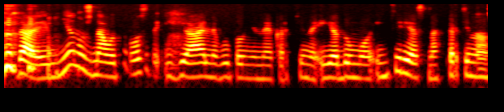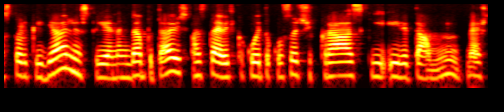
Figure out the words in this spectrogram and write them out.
да? да, и мне нужна вот просто идеально выполненная картина. И я думаю, интересно, картина настолько идеальная, что я иногда пытаюсь оставить какой-то кусочек краски или там, ну, знаешь,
